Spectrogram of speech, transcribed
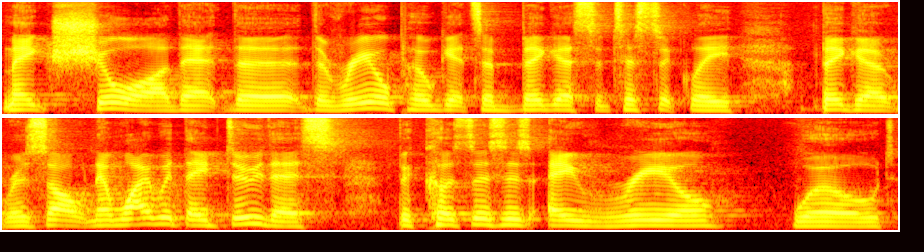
make sure that the, the real pill gets a bigger, statistically bigger result. Now, why would they do this? Because this is a real world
